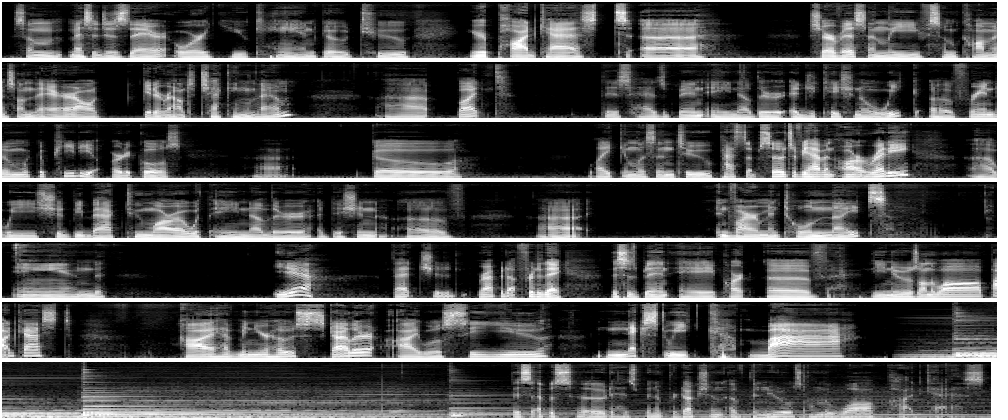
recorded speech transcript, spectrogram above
some messages there, or you can go to your podcast uh, service and leave some comments on there. I'll get around to checking them. Uh, but this has been another educational week of random Wikipedia articles. Uh, go like and listen to past episodes if you haven't already. Uh, we should be back tomorrow with another edition of uh, Environmental Nights. And yeah, that should wrap it up for today. This has been a part of the Noodles on the Wall podcast. I have been your host, Skylar. I will see you next week. Bye. This episode has been a production of the Noodles on the Wall podcast.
